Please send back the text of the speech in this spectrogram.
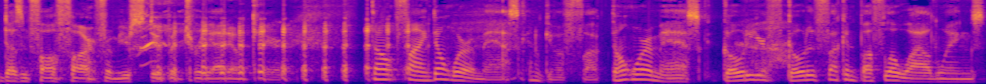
doesn't fall far from your stupid tree, I don't care. Don't fine, don't wear a mask. I don't give a fuck. Don't wear a mask. Go to your go to fucking Buffalo Wild Wings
